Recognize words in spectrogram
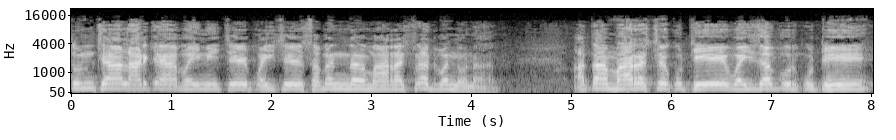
तुमच्या लाडक्या बहिणीचे पैसे संबंध महाराष्ट्रात बंद होणार. आता महाराष्ट्र कुठे वैजापूर कुठे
